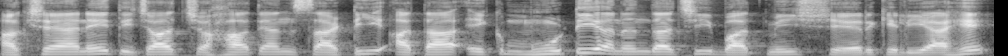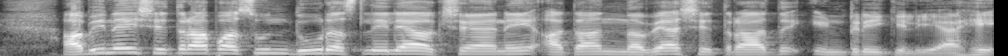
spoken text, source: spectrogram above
अक्षयाने तिच्या चाहत्यांसाठी आता एक मोठी आनंदाची बातमी शेअर केली आहे. अभिनय क्षेत्रापासून दूर असलेल्या अक्षयाने आता नव्या क्षेत्रात एंट्री केली आहे.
